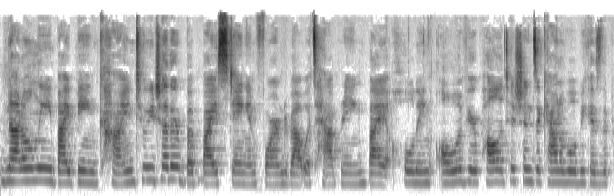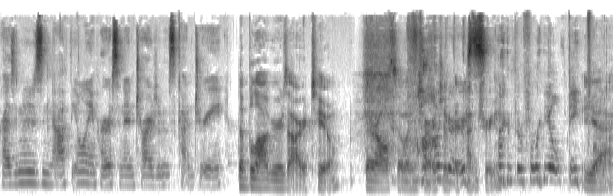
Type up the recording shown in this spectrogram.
not only by being kind to each other, but by staying informed about what's happening, by holding all of your politicians accountable because the president is not the only person in charge of this country. The bloggers are too. They're also in charge of the country. Are the real people. Yeah,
